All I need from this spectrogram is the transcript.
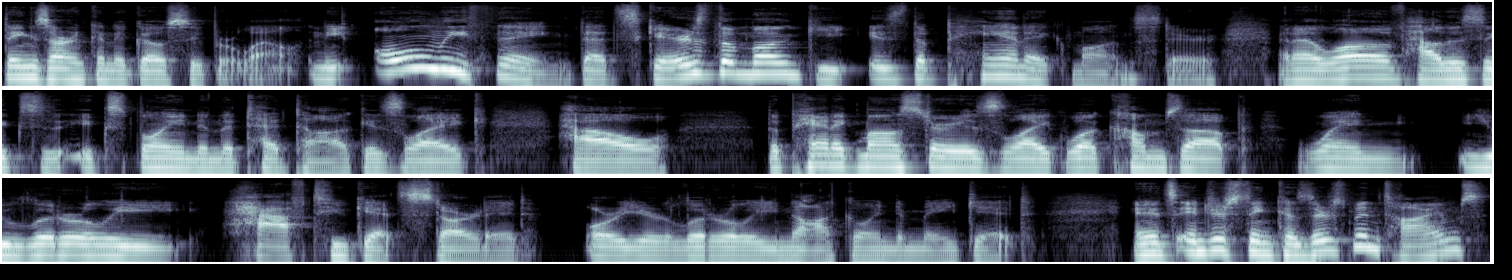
things aren't going to go super well. And the only thing that scares the monkey is the panic monster. And I love how this is explained in the TED talk is like how the panic monster is like what comes up when you literally have to get started or you're literally not going to make it. And it's interesting because there's been times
